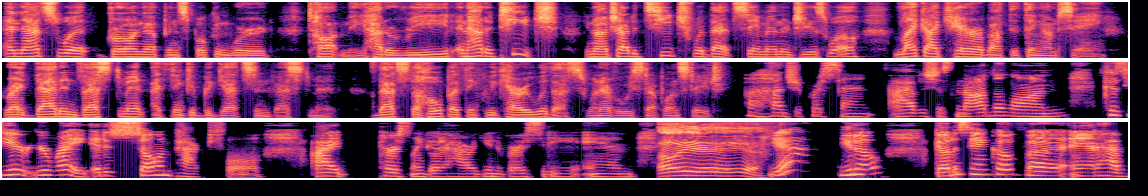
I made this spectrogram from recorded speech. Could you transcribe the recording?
And that's what growing up in spoken word taught me how to read and how to teach. You know, I try to teach with that same energy as well, like I care about the thing I'm saying, right? That investment, I think it begets investment that's the hope I think we carry with us whenever we step on stage. A hundred percent. I was just nodding along because you're you're right. It is so impactful. I personally go to Howard University and oh yeah, yeah, yeah. Yeah. You know, go to Sankofa and have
